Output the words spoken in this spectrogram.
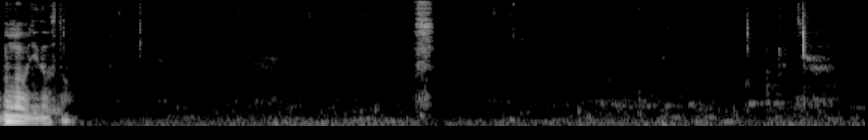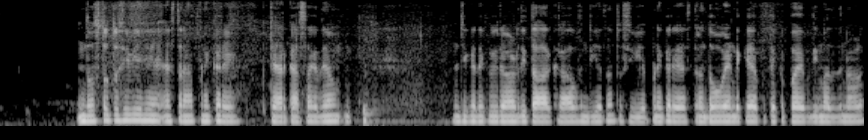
ਲਓ ਜੀ ਦੋਸਤੋ। ਦੋਸਤੋ, ਤੁਸੀਂ ਵੀ ਇਹ, ਇਸ ਤਰ੍ਹਾਂ ਆਪਣੇ ਘਰੇ ਤਿਆਰ ਕਰ ਸਕਦੇ ਹੋ। ਜੇ ਕਦੇ ਕੋਈ ਰਾਡ ਦੀ ਤਾਰ ਖਰਾਬ ਹੁੰਦੀ ਹੈ ਤਾਂ ਤੁਸੀਂ ਵੀ ਆਪਣੇ ਘਰੇ ਇਸ ਤਰ੍ਹਾਂ ਦੋ ਐਂਡ ਕੈਪ ਤੇ ਇੱਕ ਪਾਈਪ ਦੀ ਮਦਦ ਨਾਲ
